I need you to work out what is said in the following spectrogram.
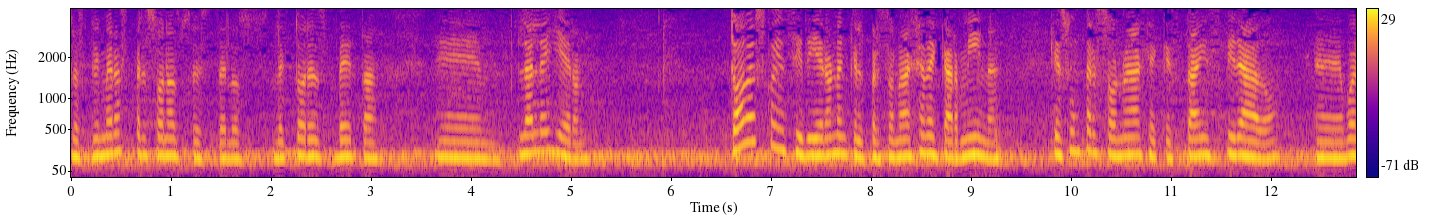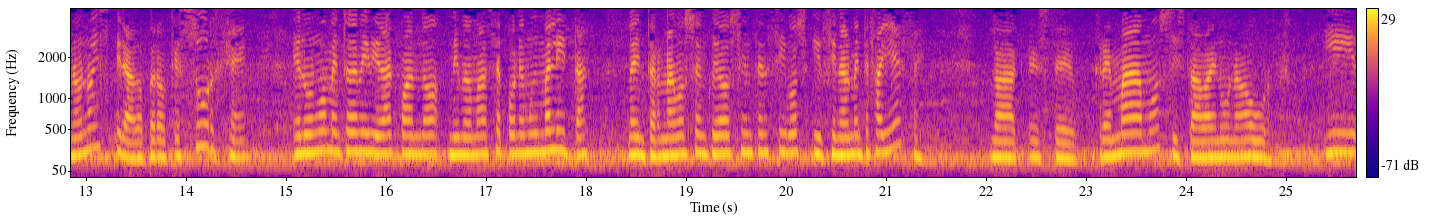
las primeras personas, este, los lectores beta, eh, la leyeron, todos coincidieron en que el personaje de Carmina, que es un personaje que está inspirado, eh, bueno, no inspirado, pero que surge en un momento de mi vida cuando mi mamá se pone muy malita, la internamos en cuidados intensivos y finalmente fallece. La este, cremamos y estaba en una urna. Y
